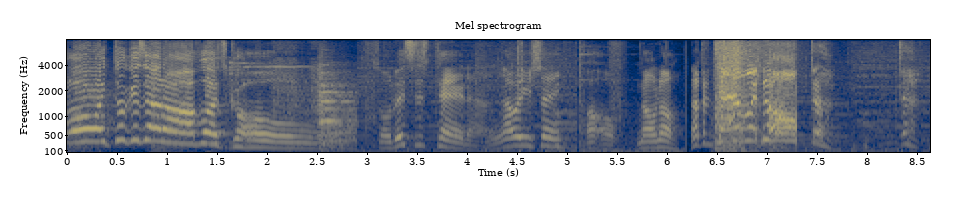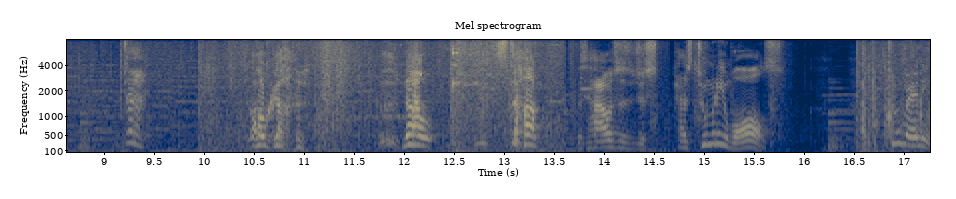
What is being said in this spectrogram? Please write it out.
Oh, I took his head off. Let's go. So this is teardown. Is that what you're saying? Uh-oh. No, no. Not the tablet. No. Duh. Duh. Duh. Oh, God. No. Stop! This house is just has too many walls. Too many.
